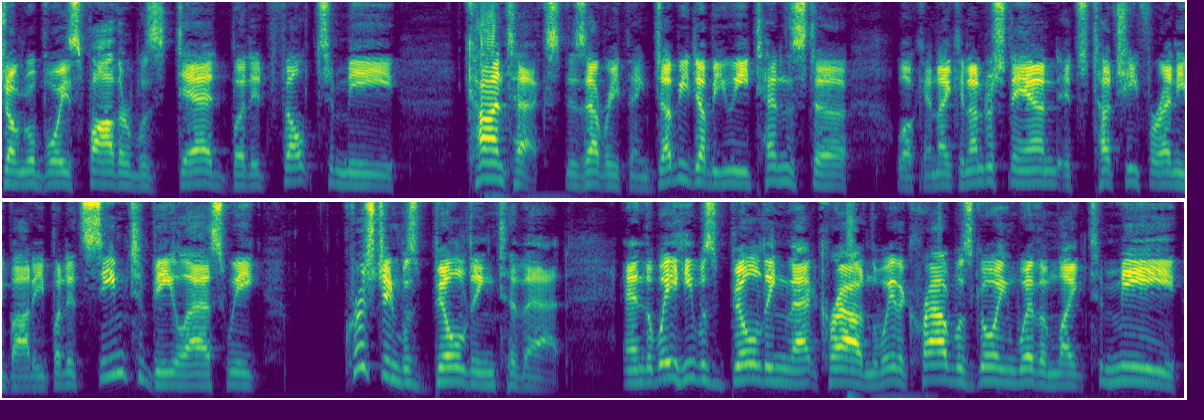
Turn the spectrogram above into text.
Jungle Boy's father was dead, but it felt to me context is everything. WWE tends to look, and I can understand it's touchy for anybody, but it seemed to be last week Christian was building to that. And the way he was building that crowd and the way the crowd was going with him, like to me,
